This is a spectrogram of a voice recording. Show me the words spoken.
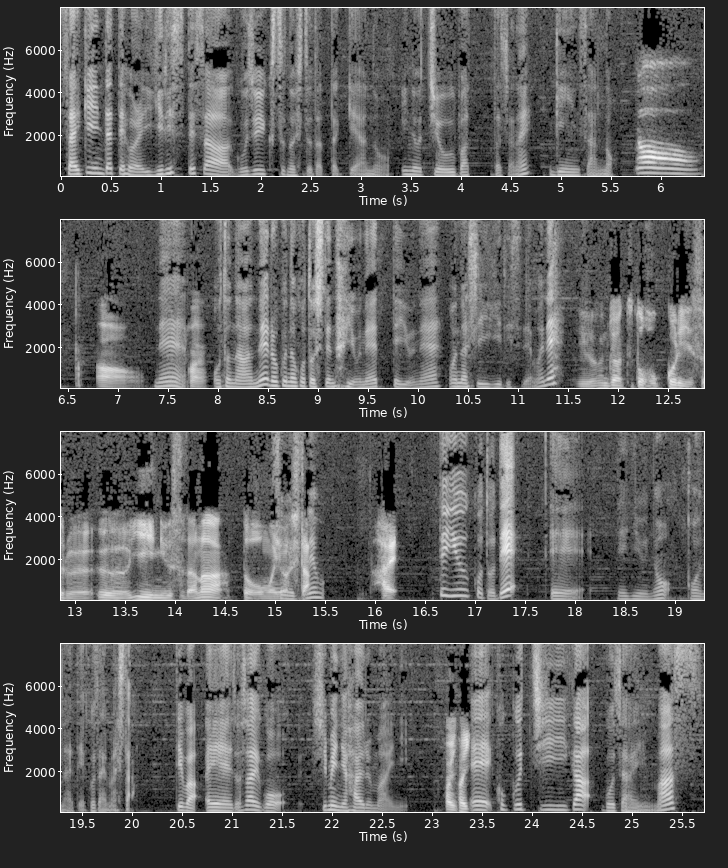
最近だってほらイギリスってさ50いくつの人だったっけ？あの命を奪ったじゃない？議員さんの。あああ。ね、はい。大人はねろくなことしてないよねっていうね。同じイギリスでもね。いうじゃあ、ちょっとほっこりする、ういいニュースだな、と思いました。ね。はい。っていうことで、えーレビューのコーナーでございました。では、えー、と最後締めに入る前に、はい。はい。えー告知がございます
